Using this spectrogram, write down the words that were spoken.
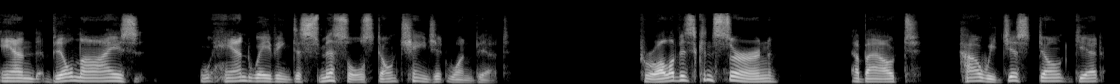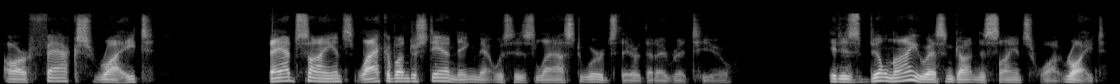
And Bill Nye's hand waving dismissals don't change it one bit. For all of his concern about how we just don't get our facts right, bad science, lack of understanding, that was his last words there that I read to you. It is Bill Nye who hasn't gotten his science right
